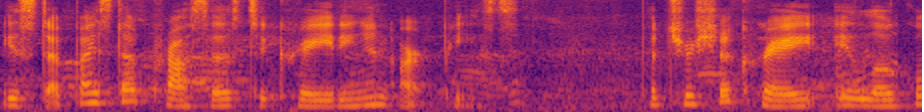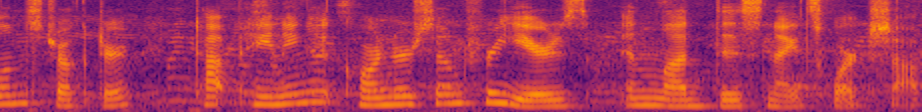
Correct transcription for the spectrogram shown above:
a step by step process to creating an art piece. Patricia Cray, a local instructor, taught painting at Cornerstone for years and led this night's workshop.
